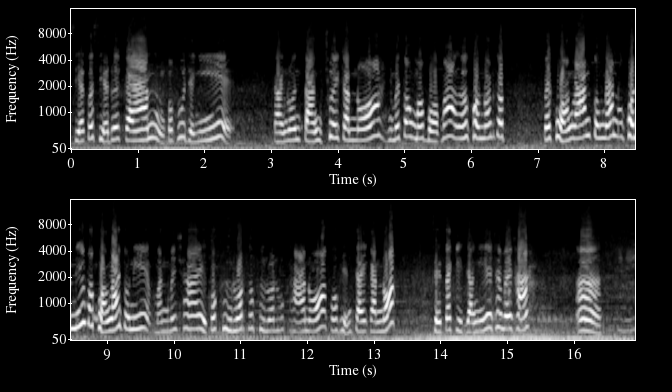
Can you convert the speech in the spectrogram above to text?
เสียก็เสียด้วยกัน ก็พูดอย่างนี้ ต่างคนต่างช่วยกันเนาะไม่ต้องมาบอกว่า เออคนนั้นก็ ไปขวางร้านตรงนั้นคนนี้มาขวางร้านตรงนี้มันไม่ใช่ก็คือรถก็คือรถลูกค้าเนาะก็เห็นใจกันเนาะเศรษฐกิจอย่างนี้ใช่ไหมคะอ่าทีนี้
